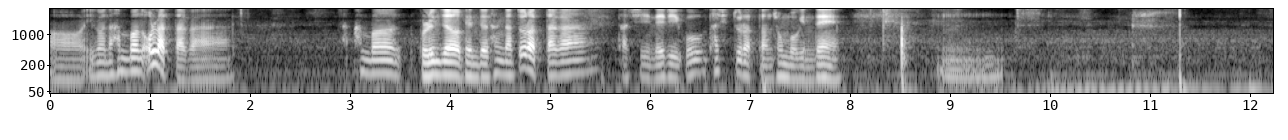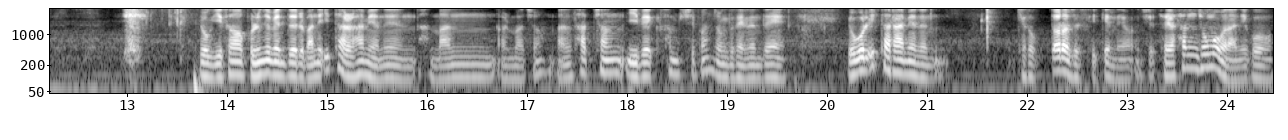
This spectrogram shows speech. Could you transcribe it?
어, 이거는 한번 올랐다가 한번 볼린저 밴드 상단 뚫었다가 다시 내리고 다시 뚫었던 종목인데 음, 여기서 볼린저 밴드를 만약 이탈을 하면은 한 만 얼마죠? 만 4,230원 정도 되는데 요걸 이탈하면은 계속 떨어질 수 있겠네요. 제가 산 종목은 아니고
